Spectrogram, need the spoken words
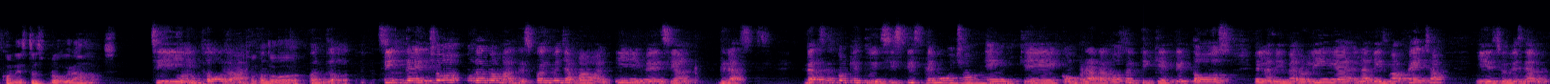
con estos programas. Sí, con todo, con, con todo. Con todo. Sí, de hecho, unas mamás después me llamaban y me decían, gracias. Gracias porque tú insististe mucho en que compráramos el tiquete todos en la misma aerolínea, en la misma fecha, y después me decían,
